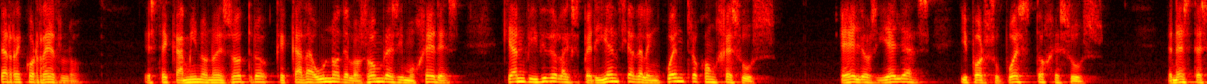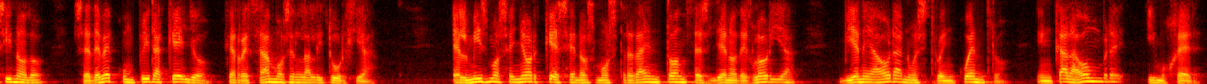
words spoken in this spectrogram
de recorrerlo. Este camino no es otro que cada uno de los hombres y mujeres que han vivido la experiencia del encuentro con Jesús, ellos y ellas, y por supuesto Jesús. En este sínodo se debe cumplir aquello que rezamos en la liturgia. El mismo Señor que se nos mostrará entonces lleno de gloria, viene ahora a nuestro encuentro en cada hombre y mujer,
